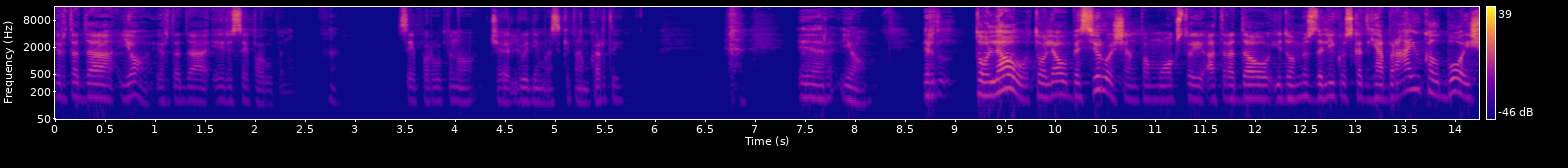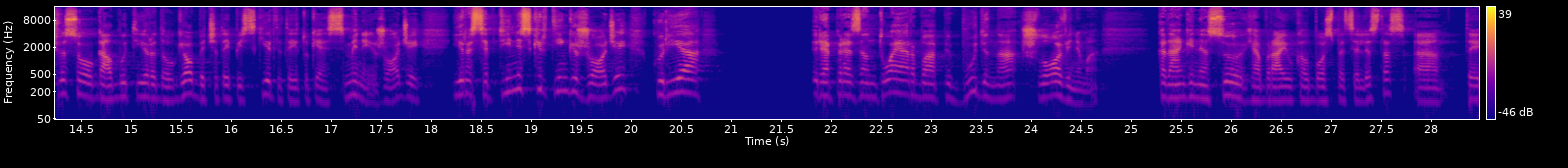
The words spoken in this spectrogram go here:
Ir tada, jo, ir tada ir jisai parūpino. Jisai parūpino, čia liūdimas kitam kartai. Ir jo. Ir toliau, toliau besiruošiant pamokslui atradau įdomius dalykus, kad hebrajų kalbo iš viso galbūt yra daugiau, bet čia taip išskirti, tai tokie esminiai žodžiai. Yra septyni skirtingi žodžiai, kurie reprezentuoja arba apibūdina šlovinimą. Kadangi nesu hebrajų kalbos specialistas, tai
